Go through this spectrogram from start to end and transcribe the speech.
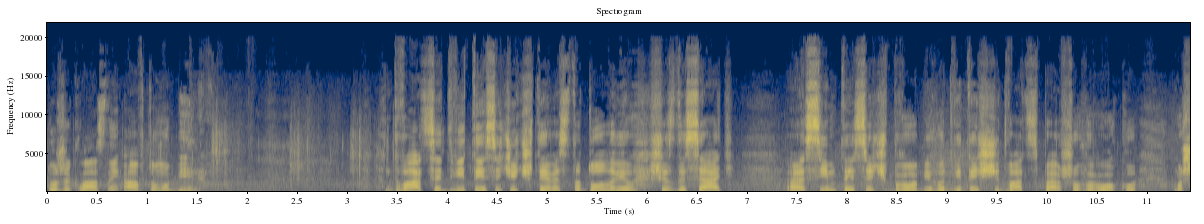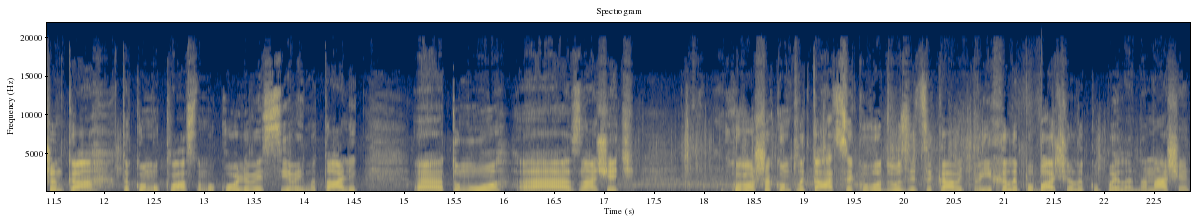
Дуже класний автомобіль. 22 тисячі 400 доларів, 67 тисяч пробігу 2021 року. Машинка в такому класному кольорі, сірий металік. Е, Тому, е, значить, Хороша комплектація, кого друзі цікавить, приїхали, побачили, купили. На нашій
